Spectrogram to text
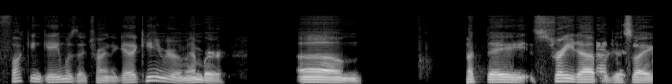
fucking game was I trying to get? I can't even remember. Um, but they straight up were just like,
